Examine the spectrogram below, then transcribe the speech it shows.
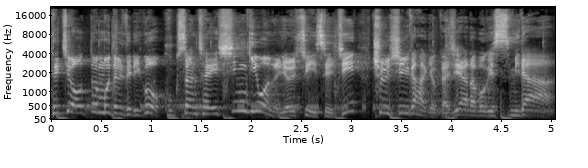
대체 어떤 모델들이고 국산차의 신기원을 열 수 있을지 출시일과 가격까지 알아보겠습니다.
